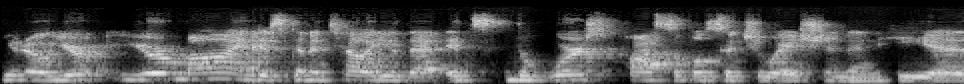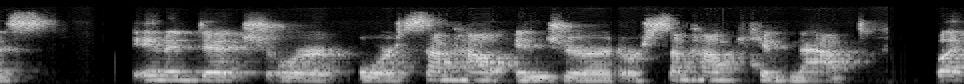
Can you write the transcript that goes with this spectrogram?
You know, your your mind is going to tell you that it's the worst possible situation and he is in a ditch or or somehow injured or somehow kidnapped. But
